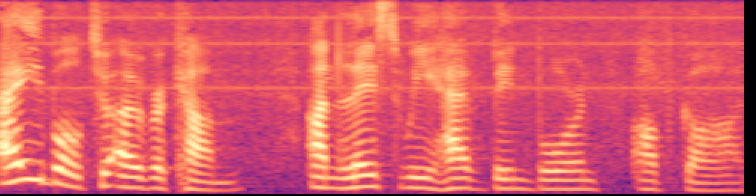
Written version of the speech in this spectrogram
able to overcome unless we have been born of God.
